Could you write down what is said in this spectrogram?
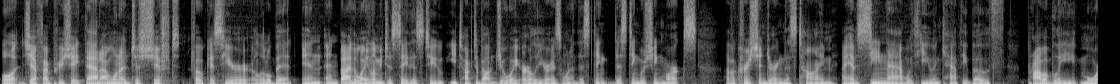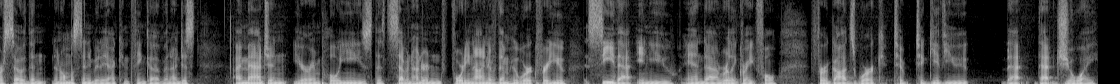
Well, Jeff, I appreciate that. I want to just shift focus here a little bit. And and by the way, let me just say this too. You talked about joy earlier as one of the distin- distinguishing marks of a Christian during this time. I have seen that with you and Kathy both, probably more so than than almost anybody I can think of. And I just I imagine your employees, the 749 of them who work for you, see that in you, and uh, really grateful for God's work to to give you that that joy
